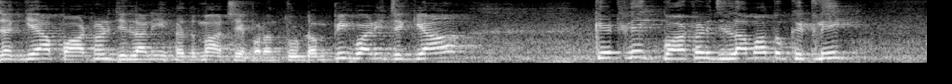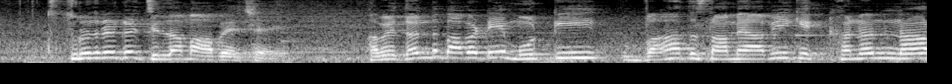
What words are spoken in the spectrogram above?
જગ્યા પાટણ જિલ્લાની હદમાં છે. પરંતુ ડમ્પિંગવાળી જગ્યા કેટલીક પાટણ જિલ્લામાં તો કેટલીક સુરેન્દ્રનગર જિલ્લામાં આવે છે. હવે દંડ બાબતે મોટી વાત સામે આવી કે ખનનના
